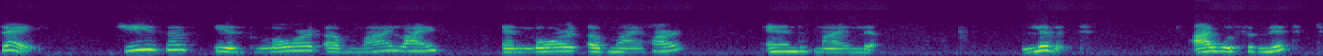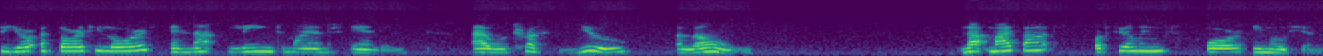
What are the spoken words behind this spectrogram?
Say, Jesus is Lord of my life and Lord of my heart and my lips. Live it. I will submit to your authority, Lord, and not lean to my understanding. I will trust you alone. Not my thoughts or feelings or emotions.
